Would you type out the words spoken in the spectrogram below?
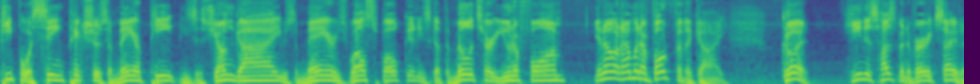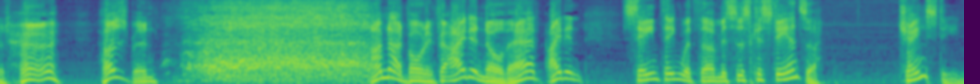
people are seeing pictures of Mayor Pete. He's this young guy. He was a mayor. He's well spoken. He's got the military uniform. You know what? I'm going to vote for the guy. Good. He and his husband are very excited. Huh? Husband? I'm not voting for. I didn't know that. I didn't. Same thing with uh, Mrs. Costanza, Changstein.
